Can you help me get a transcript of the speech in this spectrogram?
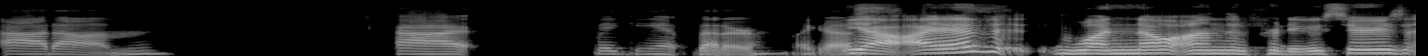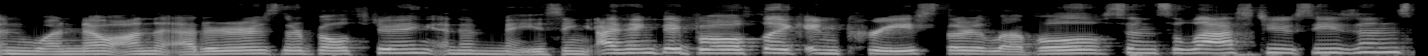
at um at making it better, I guess. Yeah, I have one note on the producers and one note on the editors. They're both doing an amazing. I think they both like increased their level since the last two seasons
